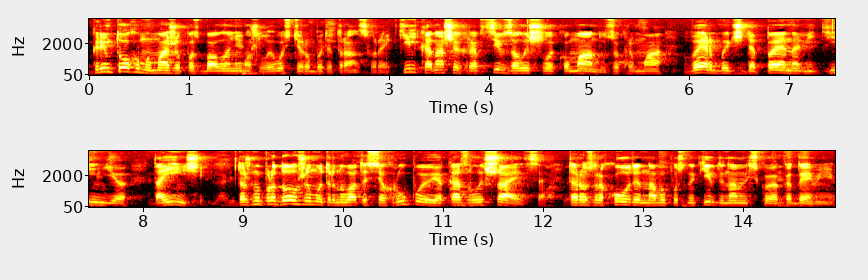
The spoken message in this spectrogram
Крім того, ми майже позбавлені можливості робити трансфери. Кілька наших гравців залишили команду, зокрема Вербич, Депена, Вітіньо та інші. Тож ми продовжуємо тренуватися групою, яка залишається, та розраховувати на випускників Динамівської академії.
